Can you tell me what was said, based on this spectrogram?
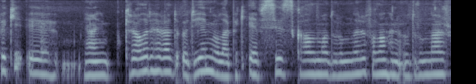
Peki e, yani kiraları herhalde ödeyemiyorlar. Peki evsiz kalma durumları falan hani o durumlar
